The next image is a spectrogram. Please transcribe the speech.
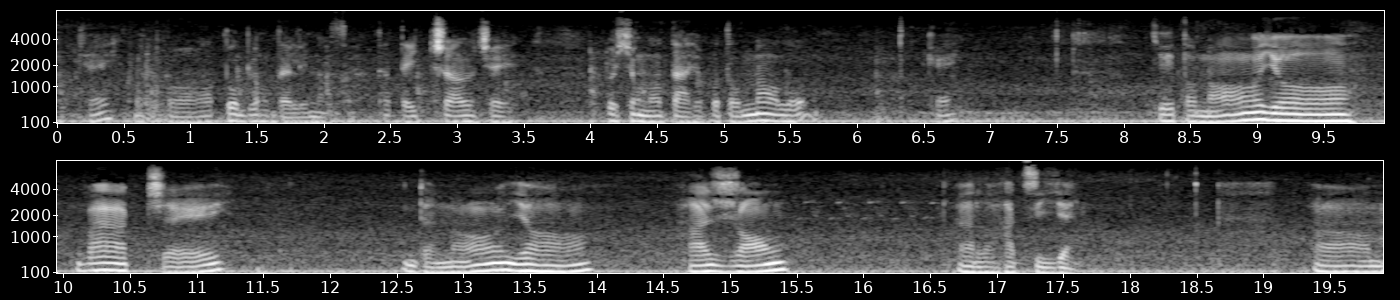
ok có tôm lông tại lên nó sao? Thắt tê chờ chơi đôi chung nó tại có tôm nó luôn. Ok. Chế tao nó vô và chế để nó vô hai rong là hạt gì vậy um,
